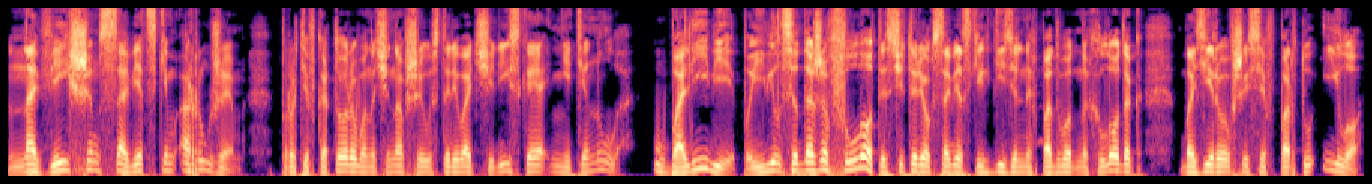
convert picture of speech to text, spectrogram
новейшим советским оружием, против которого начинавшая устаревать чилийская не тянула. У Боливии появился даже флот из четырех советских дизельных подводных лодок, базировавшийся в порту Ило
